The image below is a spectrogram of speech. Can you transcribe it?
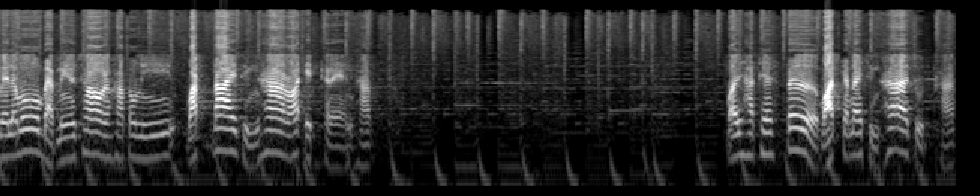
Velamo แบบ Neutral นะครับ ตรงนี้วัดได้ถึง 501 คะแนนครับบริษัทเทสเตอร์วัดกันได้ถึง 5 จุดครับ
